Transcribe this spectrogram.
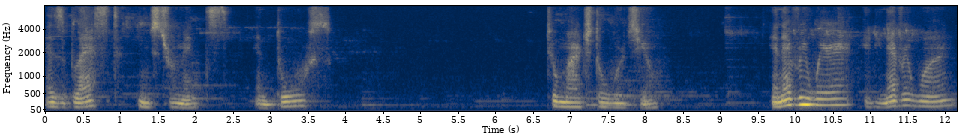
as blessed instruments and tools to march towards you. And everywhere and in everyone,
